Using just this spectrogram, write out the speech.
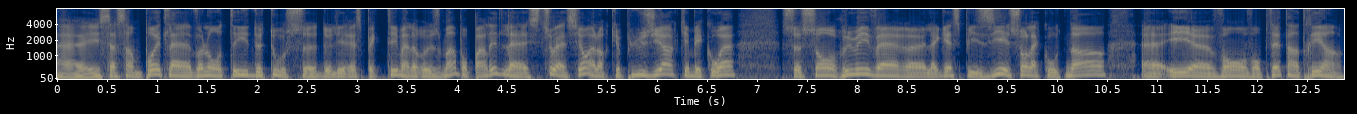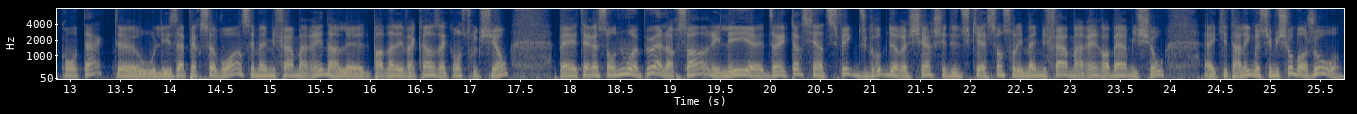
Euh, et ça semble pas être la volonté de tous euh, de les respecter malheureusement. Pour parler de la situation, alors que plusieurs Québécois se sont rués vers euh, la Gaspésie et sur la côte nord et vont, vont peut-être entrer en contact ou les apercevoir ces mammifères marins dans le, pendant les vacances de la construction. Ben, intéressons-nous un peu à leur sort. Il est directeur scientifique du groupe de recherche et d'éducation sur les mammifères marins, Robert Michaud, qui est en ligne. Monsieur Michaud, bonjour.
